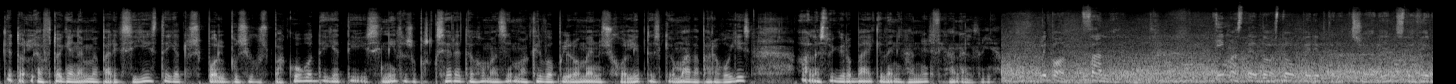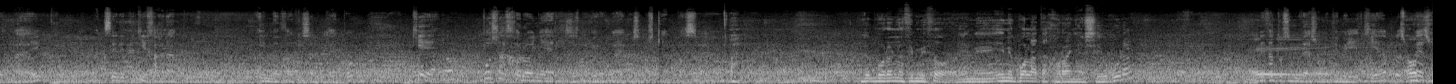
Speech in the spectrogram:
και το λέω αυτό για να μην με παρεξηγήσετε για τους υπόλοιπους ήχους που ακούγονται, γιατί συνήθως, όπως ξέρετε, έχω μαζί μου ακριβοπληρωμένους ηχολήπτες και ομάδα παραγωγής, αλλά στο Eurobike δεν είχαν έρθει, είχαν άλλη δουλειά. Λοιπόν, Θάνο, είμαστε εδώ στο περίπτερο της Orient, στο Eurobike. Εξαιρετική χαρά που είμαι εδώ και σε βλέπω. Και πόσα χρόνια έρχεσαι στο Eurobike ως επισκέπτης. Δεν μπορώ να θυμηθώ. Είναι, είναι πολλά τα χρόνια σίγουρα. Δεν θα το συνδέσω με την ηλικία. Απλώ Όχι,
